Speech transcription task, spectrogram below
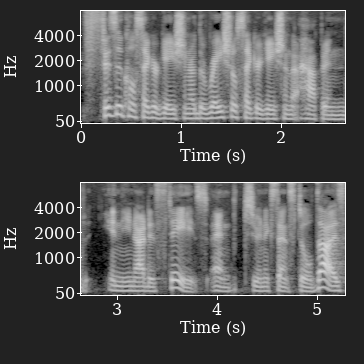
physical segregation or the racial segregation that happened in the United States, and to an extent still does,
